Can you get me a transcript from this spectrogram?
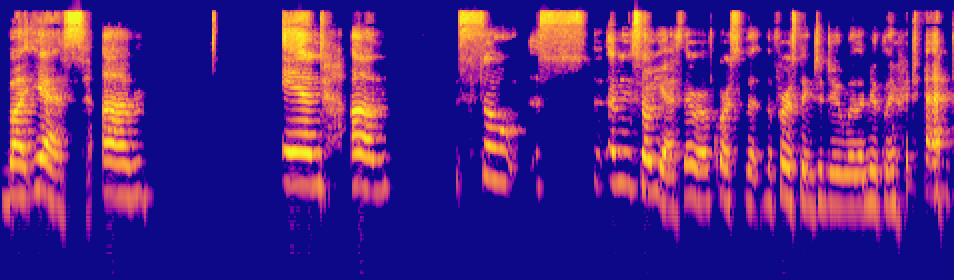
But yes. Um, and um, so, I mean, so yes, there were, of course, the, the first thing to do with a nuclear attack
